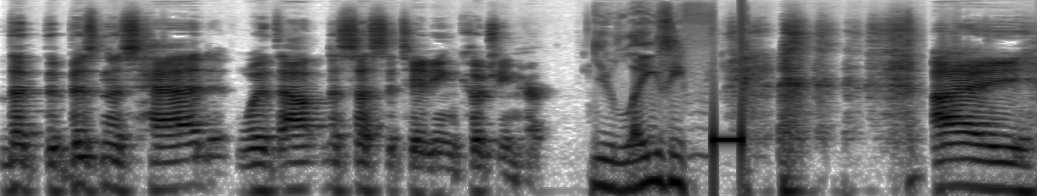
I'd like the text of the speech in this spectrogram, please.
that the business had without necessitating coaching her. You lazy. I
